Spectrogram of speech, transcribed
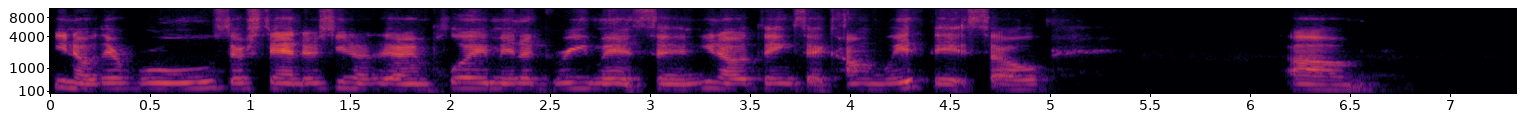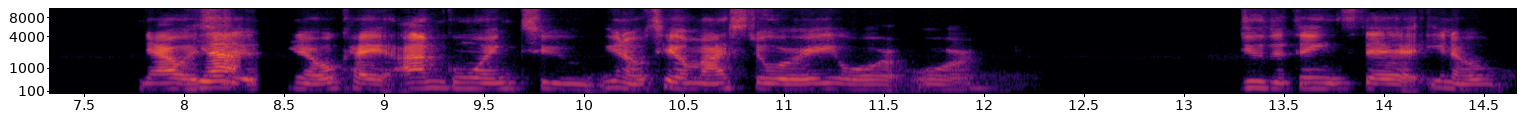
you know, their rules, their standards, you know, their employment agreements and, you know, things that come with it. So um now it's yeah. just, you know, okay, I'm going to, you know, tell my story or or do the things that, you know,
